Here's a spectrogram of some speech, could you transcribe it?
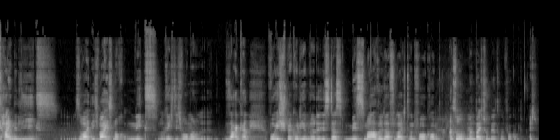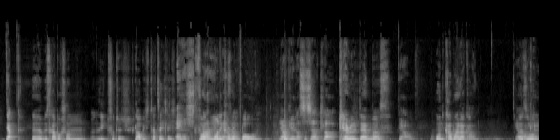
keine Leaks, soweit ich weiß, noch nichts richtig, wo man sagen kann. Wo ich spekulieren würde, ist, dass Miss Marvel da vielleicht drin vorkommt. Achso, man weiß schon, wer drin vorkommt. Echt? Ja. Ähm, es gab auch schon Leaked Footage, glaube ich, tatsächlich. Echt? Von Nein, Monica Rambeau. Ja, okay, das ist ja klar. Carol Danvers. Ja. Und Kamala Khan. Ja, also okay.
